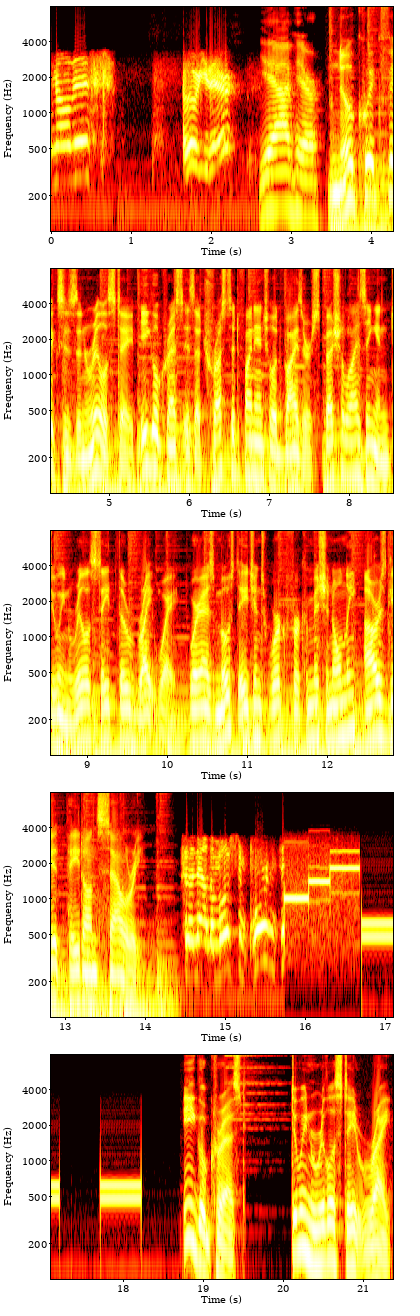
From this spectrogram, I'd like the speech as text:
in all this? Hello, are you there? Yeah, I'm here. No quick fixes in real estate. Eaglecrest is a trusted financial advisor specializing in doing real estate the right way. Whereas most agents work for commission only, ours get paid on salary. So now the most important thing. Eaglecrest, doing real estate right.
